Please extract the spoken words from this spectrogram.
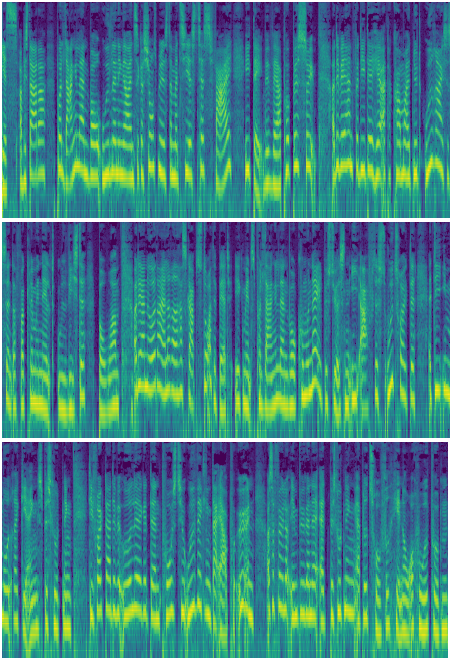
Yes, og vi starter på Langeland, hvor udlændinge- og integrationsminister Mathias Tesfaye i dag vil være på besøg. Og det vil han, fordi det er her, at der kommer et nyt udrejsecenter for kriminelt udviste borgere. Og det er noget, der allerede har skabt stor debat, ikke mindst på Langeland, hvor kommunalbestyrelsen i aftes udtrykte, at de er imod regeringens beslutning. De frygter, at det vil udlægge den positive udvikling, der er på øen, og så føler indbyggerne, at beslutningen er blevet truffet hen over hovedet på dem.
